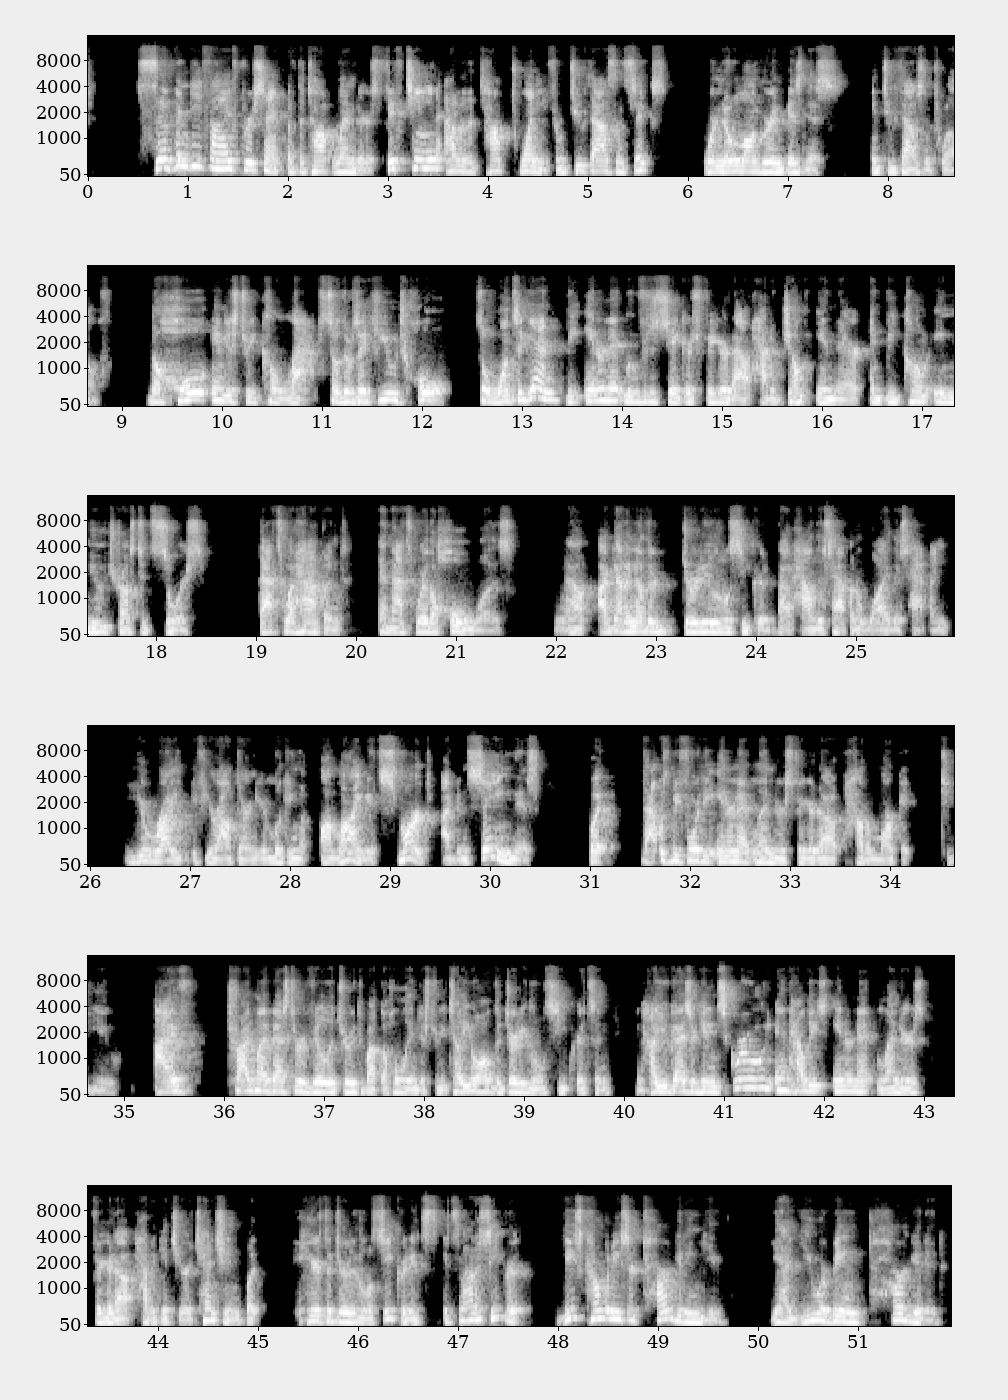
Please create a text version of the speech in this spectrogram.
75% of the top lenders, 15 out of the top 20 from 2006, were no longer in business in 2012. The whole industry collapsed. So there was a huge hole. So once again, the internet movers and shakers figured out how to jump in there and become a new trusted source. That's what happened. And that's where the hole was. Now, I've got another dirty little secret about how this happened and why this happened you're right if you're out there and you're looking online. It's smart. I've been saying this, but that was before the internet lenders figured out how to market to you. I've tried my best to reveal the truth about the whole industry, tell you all the dirty little secrets and, and how you guys are getting screwed and how these internet lenders figured out how to get your attention. But here's the dirty little secret it's, it's not a secret. These companies are targeting you. Yeah, you are being targeted.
